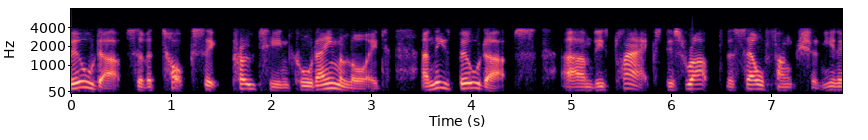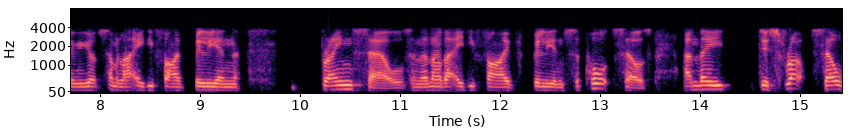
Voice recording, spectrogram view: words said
buildups of a toxic protein called amyloid. And these buildups, um, these plaques, disrupt the cell function. You know, you've got something like 85 billion brain cells and another 85 billion support cells, and they disrupt cell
